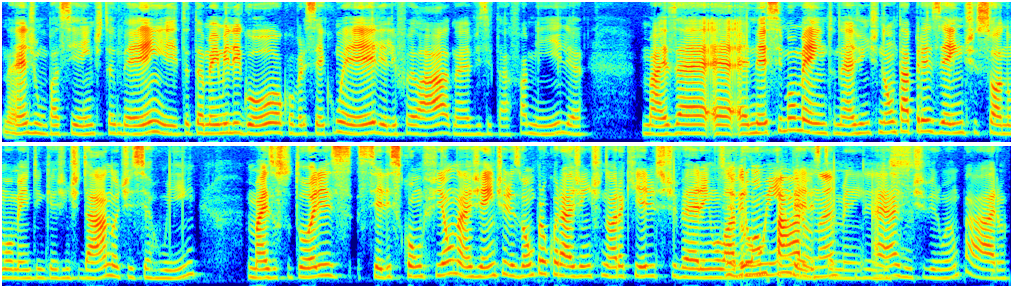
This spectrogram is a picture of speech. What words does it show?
né, de um paciente também, e também me ligou, conversei com ele, ele foi lá, né, visitar a família, mas é, é, é nesse momento, né, a gente não tá presente só no momento em que a gente dá a notícia ruim, mas os tutores, se eles confiam na gente, eles vão procurar a gente na hora que eles tiverem o Você lado um ruim amparo, deles né, também. deles. É, a gente vira um amparo.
